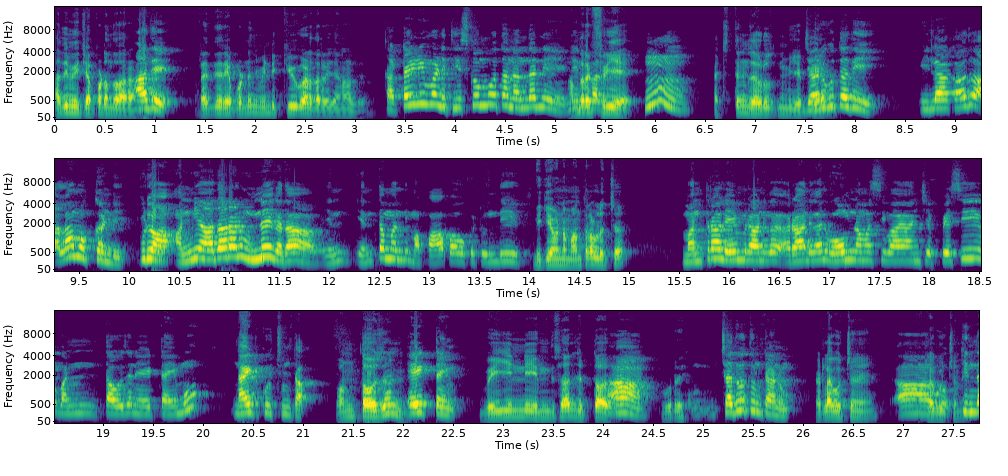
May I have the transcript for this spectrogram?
అది మీరు చెప్పడం ద్వారా. అదే. ప్రతి రేపటి నుంచి ఇంటికి క్యూ కడతారు జనాలు. కట్టనివ్వండి తీసుకొని పోతాను అందరినీ. నేను అందరికి ఫ్రీయే. ఖచ్చితంగా జరుగుతుంది జరుగుతుంది. ఇలా కాదు అలా మొక్కండి. ఇప్పుడు అన్ని ఆధారాలు ఉన్నాయి కదా. ఎన్- ఎంతమంది మా పాప ఒకటి ఉంది. మీకు ఏమైనా మంత్రాలు వచ్చా? మంత్రాలు ఏం రాను రాను కానీ ఓం నమ శివాయ అని చెప్పేసి one thousand eight time night కూర్చుంటా. One thousand? Eight time. వెయ్యిన్ని ఎనిమిది సార్లు చెప్తారు. చదువుతుంటాను. ఎట్లా కూర్చొని? కింద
